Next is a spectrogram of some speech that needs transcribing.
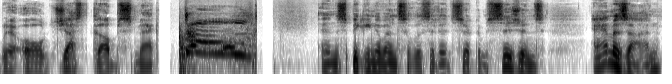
we're all just gobsmacked. And speaking of unsolicited circumcisions, Amazon.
